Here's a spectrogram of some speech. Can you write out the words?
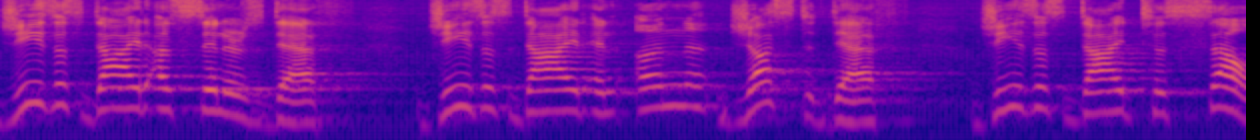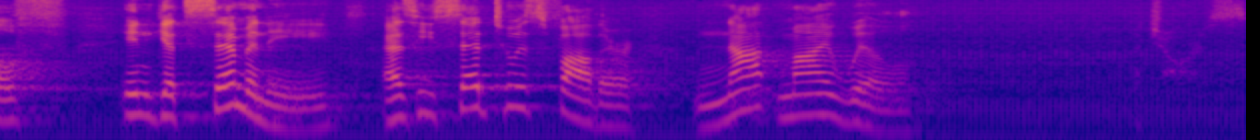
Jesus died a sinner's death. Jesus died an unjust death. Jesus died to self in Gethsemane as he said to his Father, Not my will, but yours.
